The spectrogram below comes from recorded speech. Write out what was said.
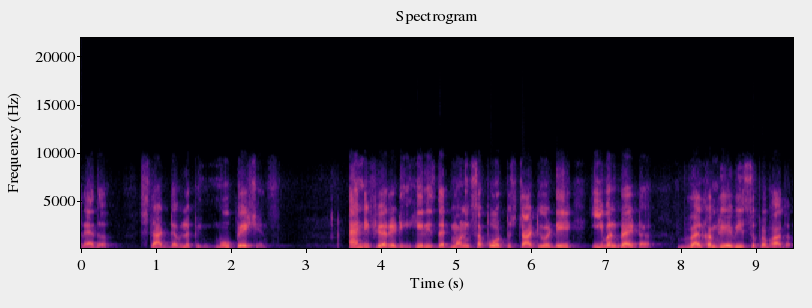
Rather, start developing more patience. And if you are ready, here is that morning support to start your day even brighter. Welcome to AV Suprabhatham.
